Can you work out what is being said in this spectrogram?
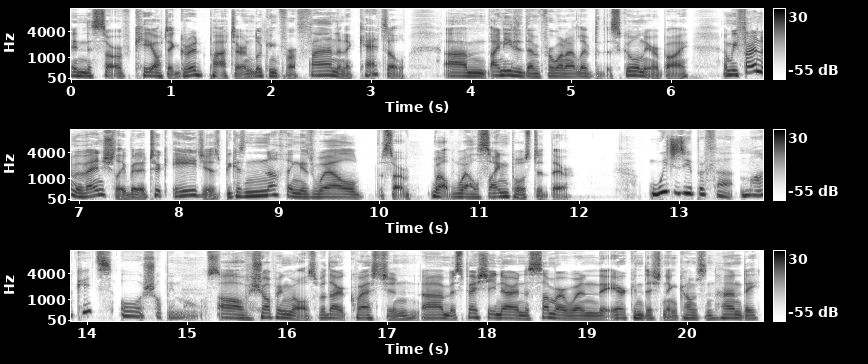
in this sort of chaotic grid pattern, looking for a fan and a kettle. Um, I needed them for when I lived at the school nearby, and we found them eventually, but it took ages because nothing is well sort of well well signposted there. Which do you prefer, markets or shopping malls? Oh, shopping malls, without question. Um, especially now in the summer when the air conditioning comes in handy.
